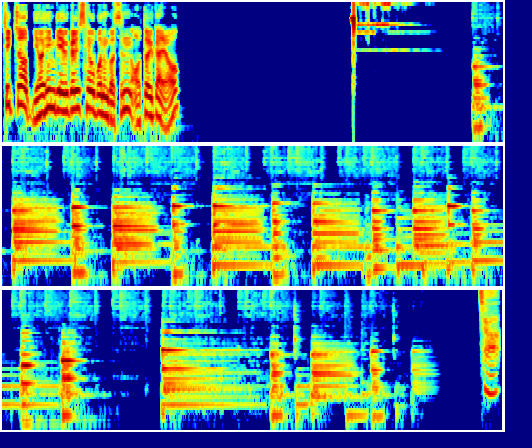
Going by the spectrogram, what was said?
직접 여행 계획을 세워보는 것은 어떨까요? 자,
